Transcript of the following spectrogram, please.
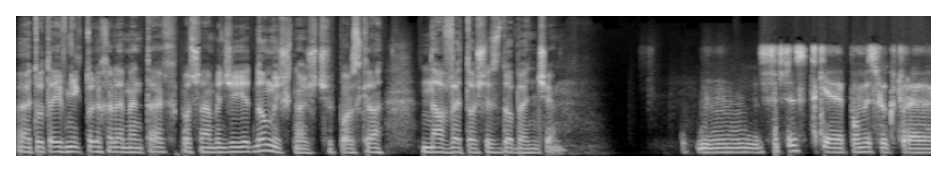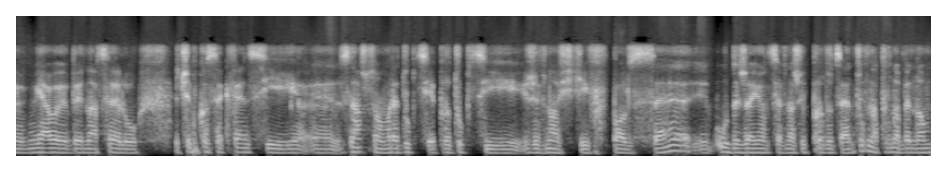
e, tutaj w niektórych elementach potrzebna będzie jednomyślność. Polska na weto się zdobędzie. Mm, wszystkie pomysły, które miałyby na celu, czy w konsekwencji e, znaczną redukcję produkcji żywności w Polsce, uderzające w naszych producentów, na pewno będą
